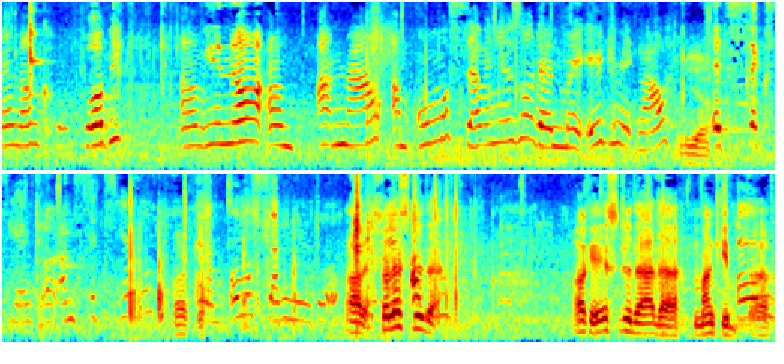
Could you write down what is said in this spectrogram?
And Uncle Fobby, um, you know, um, I'm now I'm almost seven years old, and my age right now Yeah. it's six years old. I'm six years old, Okay. and I'm almost seven years old. All right, so let's do that. Okay, let's do the other monkey. Uh,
